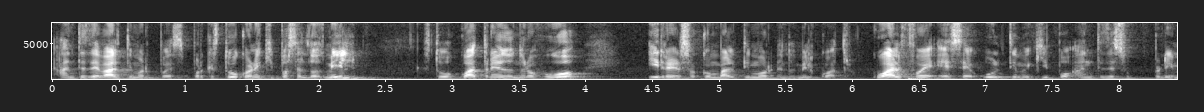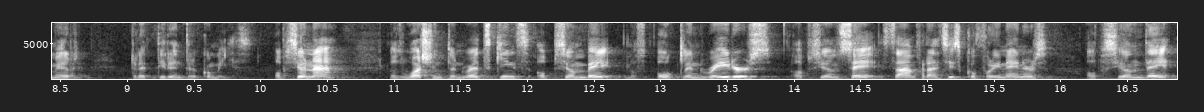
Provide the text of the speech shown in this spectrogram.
antes de Baltimore? Pues porque estuvo con equipos hasta el 2000, estuvo cuatro años donde no jugó y regresó con Baltimore en 2004. ¿Cuál fue ese último equipo antes de su primer retiro, entre comillas? Opción A, los Washington Redskins. Opción B, los Oakland Raiders. Opción C, San Francisco 49ers. Opción D,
